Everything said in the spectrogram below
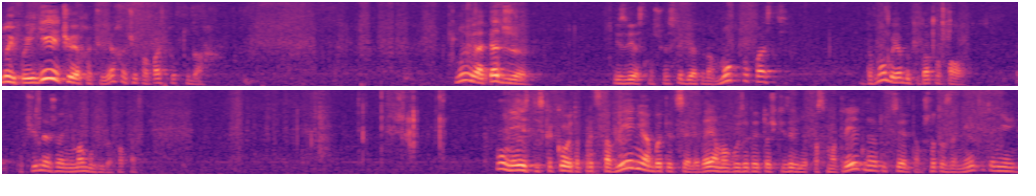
Ну и по идее, что я хочу? Я хочу попасть вот туда. Ну и опять же, известно, что если бы я туда мог попасть, давно бы я бы туда попал. Очевидно, что я не могу туда попасть. Ну, у меня есть здесь какое-то представление об этой цели, да, я могу с этой точки зрения посмотреть на эту цель, там что-то заметить о ней,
